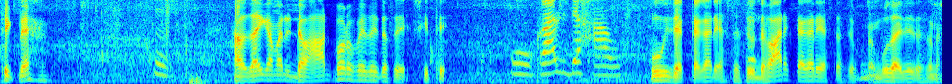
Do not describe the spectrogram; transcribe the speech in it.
ঠিক না? আর জায়গা আমার দেহ হাত বরফ হয়ে যাইতেছে শীতে। ও গালি দেখাও। ওই যে একটা গাড়ি আসতেছে দেখো আরেকটা গাড়ি আসতেছে মানে বোঝাই যাইতেছে না।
